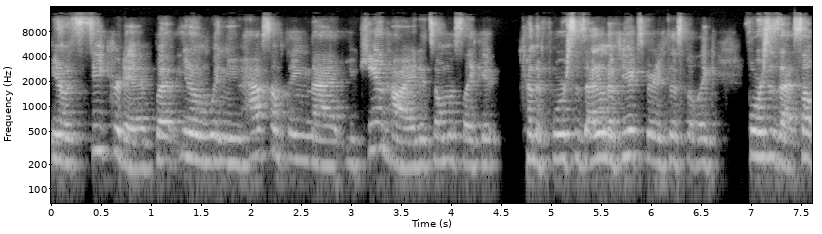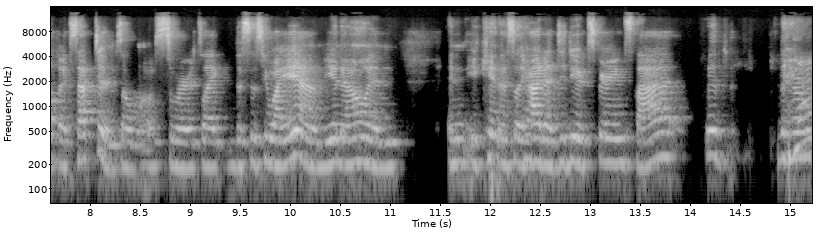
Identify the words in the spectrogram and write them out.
you know, it's secretive. But you know, when you have something that you can't hide, it's almost like it kind of forces, I don't know if you experience this, but like forces that self-acceptance almost where it's like, this is who I am, you know, and and you can't necessarily hide it. Did you experience that with the hair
